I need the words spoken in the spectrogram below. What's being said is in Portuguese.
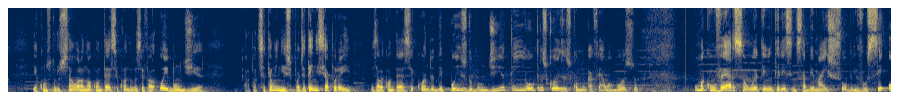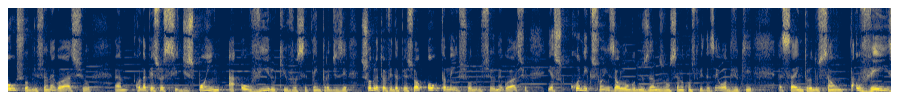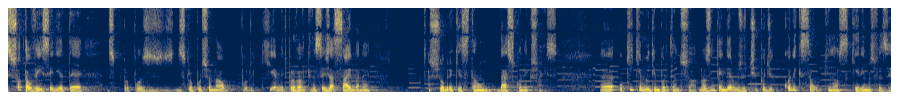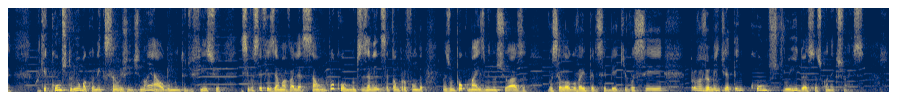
E a construção ela não acontece quando você fala oi, bom dia. Ela pode ser até um início, pode até iniciar por aí, mas ela acontece quando depois do bom dia tem outras coisas, como um café, um almoço, uma conversa, um eu tenho interesse em saber mais sobre você ou sobre o seu negócio quando a pessoa se dispõe a ouvir o que você tem para dizer sobre a tua vida pessoal ou também sobre o seu negócio e as conexões ao longo dos anos vão sendo construídas. É óbvio que essa introdução talvez, só talvez seria até despropos, desproporcional porque é muito provável que você já saiba, né, sobre a questão das conexões. Uh, o que, que é muito importante só? Nós entendermos o tipo de conexão que nós queremos fazer. Porque construir uma conexão, gente, não é algo muito difícil. E se você fizer uma avaliação, um pouco, não precisa nem de ser tão profunda, mas um pouco mais minuciosa, você logo vai perceber que você provavelmente já tem construído essas conexões.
